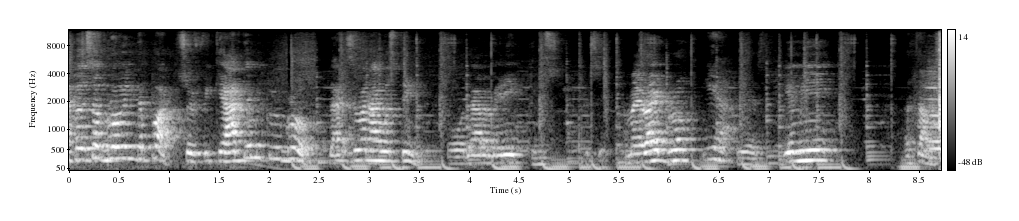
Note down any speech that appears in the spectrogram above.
apples are growing in the pot. So if we care them, it will grow. That's what I was thinking. So there are many things to say. Am I right, bro? Yeah. Yes. Give me a thumbs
